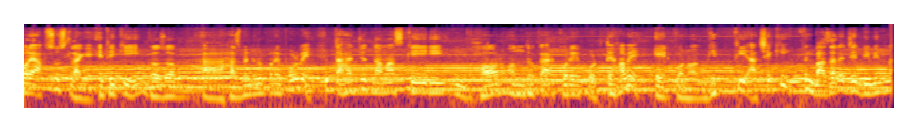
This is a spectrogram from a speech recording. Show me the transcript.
পরে আফসোস লাগে। এতে কি গজব হাজব্যান্ডের উপরে পড়বে? তাহাজ্জুদ নামাজ কি ঘর অন্ধকার করে পড়তে হবে? এর কোনো ভিত্তি আছে কি? বাজারে যে বিভিন্ন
